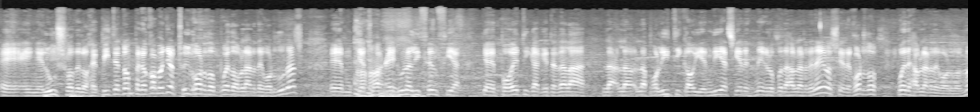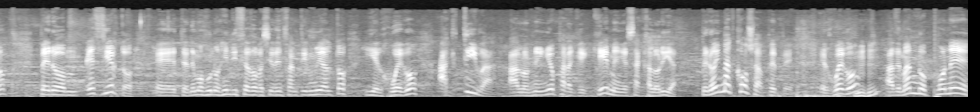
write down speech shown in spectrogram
eh, en el uso de los epítetos, pero como yo estoy gordo puedo hablar de gorduras, eh, que es una licencia que- poética que te da la, la- la- la política hoy en día, si eres negro puedes hablar de negro, si eres gordo puedes hablar de gordos, ¿no? Pero mm, es cierto, eh, tenemos unos índices de obesidad infantil muy altos y el juego activa a los niños para que quemen esas calorías. Pero hay más cosas, Pepe. El juego, además, nos pone,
